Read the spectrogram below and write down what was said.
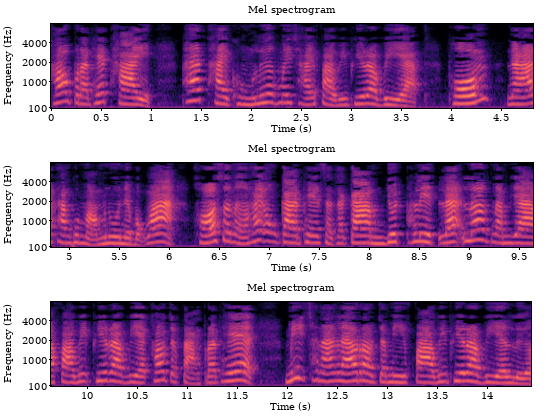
เข้าประเทศไทย แพทย์ไทยคงเลือกไม่ใช้ฟาวิพิราเวีย ผมนะทางคุณหมอมนูเนี่ยบอกว่า ขอเสนอให้องค์การเภสัชกรรม หยุดผลิต และเลิกนำยาฟาวิพิราเวียเข้าจากต่างประเทศ มิฉะนั้นแล้วเราจะมีฟาวิพิราเวียเหลือ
